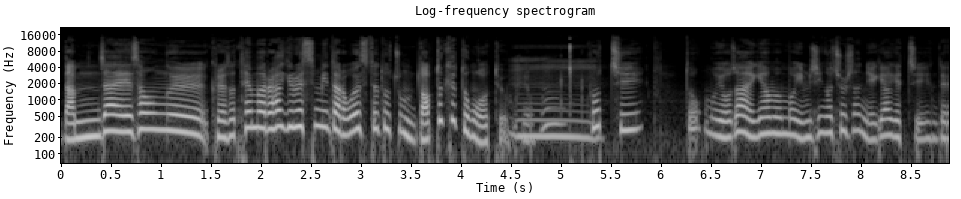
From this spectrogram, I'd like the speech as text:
남자의 성을 그래서 테마를 하기로 했습니다라고 했을 때도 좀 납득했던 것 같아요. 그냥 음, 음. 그렇지. 또 뭐 여자 얘기하면 뭐 임신과 출산 얘기하겠지. 근데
